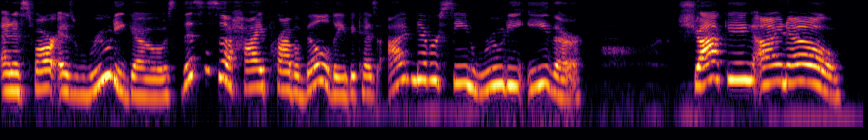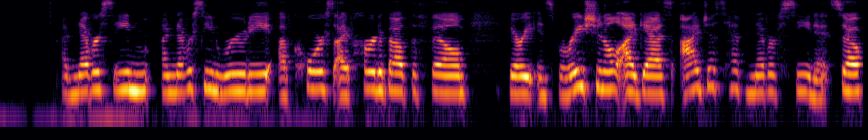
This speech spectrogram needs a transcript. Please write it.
And as far as Rudy goes, this is a high probability because I've never seen Rudy either. Shocking, I know. I've never seen I've never seen Rudy. Of course, I've heard about the film. Very inspirational, I guess. I just have never seen it. So,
